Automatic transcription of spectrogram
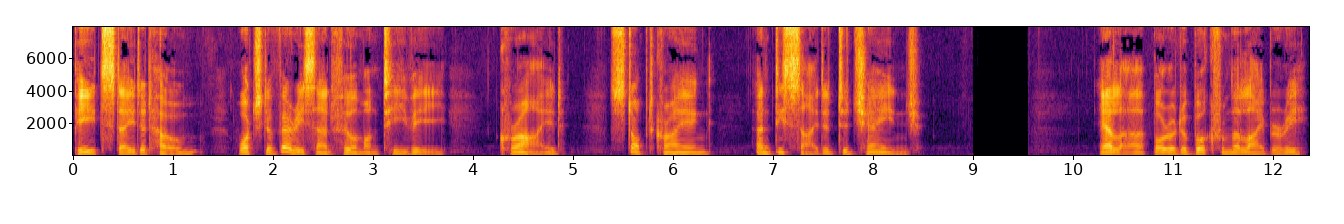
Pete stayed at home, watched a very sad film on TV, cried, stopped crying, and decided to change. Ella borrowed a book from the library,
